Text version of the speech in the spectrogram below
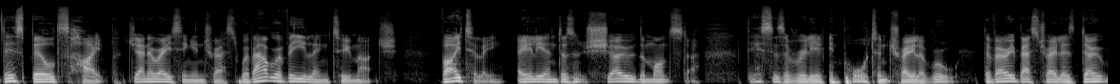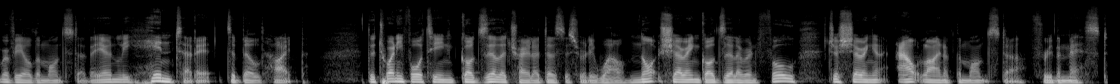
This builds hype, generating interest without revealing too much. Vitally, Alien doesn't show the monster. This is a really important trailer rule. The very best trailers don't reveal the monster, they only hint at it to build hype. The 2014 Godzilla trailer does this really well, not showing Godzilla in full, just showing an outline of the monster through the mist.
